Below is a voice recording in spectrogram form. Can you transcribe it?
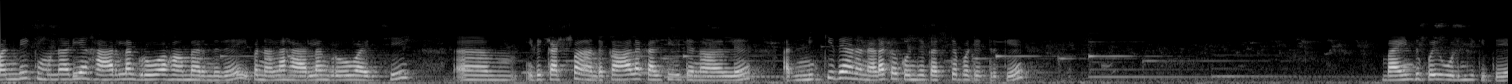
ஒன் வீக் முன்னாடியே ஹேர்லாம் க்ரோ ஆகாமல் இருந்தது. இப்போ நல்லா ஹேர்லாம் க்ரோ ஆகிடுச்சு இது கட் ப அந்த காலை கழட்டி விட்ட நாள். அது நிற்கிது ஆனால் நடக்க கொஞ்சம் கஷ்டப்பட்டுட்ருக்கு. பயந்து போய் ஒளிஞ்சிக்குது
